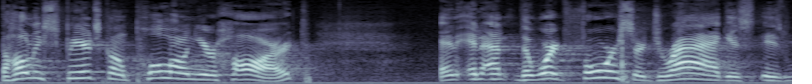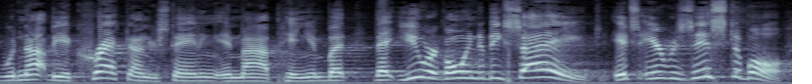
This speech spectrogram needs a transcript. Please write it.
The Holy Spirit's going to pull on your heart and, and I, the word force or drag is, is, would not be a correct understanding, in my opinion, but that you are going to be saved. It's irresistible.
